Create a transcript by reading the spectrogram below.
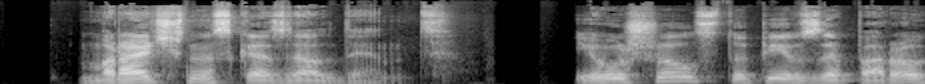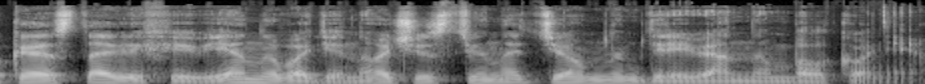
– мрачно сказал Дент. И ушел, ступив за порог и оставив Вивену в одиночестве на темном деревянном балконе.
